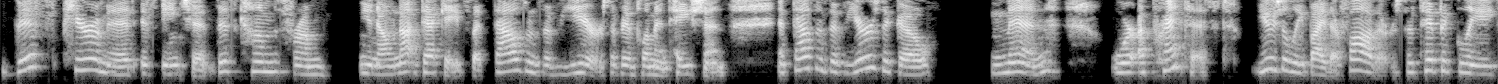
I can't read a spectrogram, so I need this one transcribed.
this pyramid is ancient. This comes from you know, not decades, but thousands of years of implementation. And thousands of years ago, men were apprenticed usually by their fathers. So typically,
